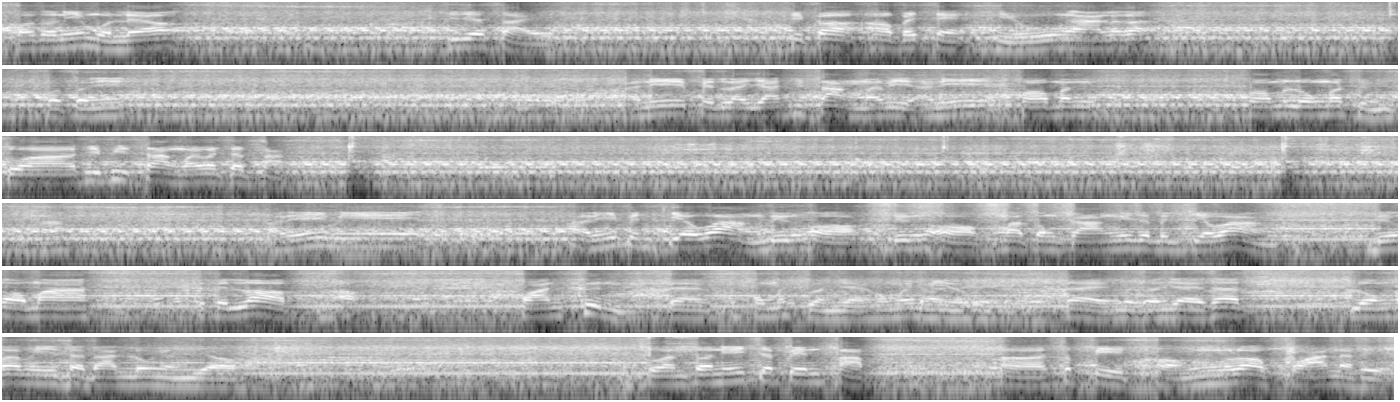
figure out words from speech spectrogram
พอตัวนี้หมุนแล้วที่จะใส่พี่ก็เอาไปแตะผิวงานแล้วก็กดตัวนี้ อันนี้เป็นระยะที่ตั้งนะพี่ อันนี้พอมันพอมันลงมาถึงตัวที่พี่ตั้งไว้มันจะตัด นะอันนี้มี อันนี้เป็นเกี ยร์ว่าง ดึงออกดึงออกมาตรงกลางนี่จะเป็นเกียร์ว่าง ดึงออกมาจะเป็นรอบเอาควานขึ้น แต่คงไม่ส่วนใหญ่คงไม่มีหรอกพี่ใช่ส่วนใหญ่ถ้าลงก็มีแต่ดันลงอย่างเดียว ส่วนตัวนี้จะเป็นปรับเอ่อสปีดของรอบควานนะพี่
